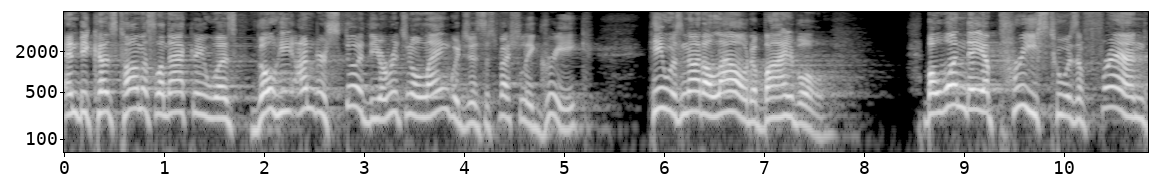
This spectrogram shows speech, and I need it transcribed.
And because Thomas Linacre was, though he understood the original languages, especially Greek, he was not allowed a Bible. But one day, a priest who was a friend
